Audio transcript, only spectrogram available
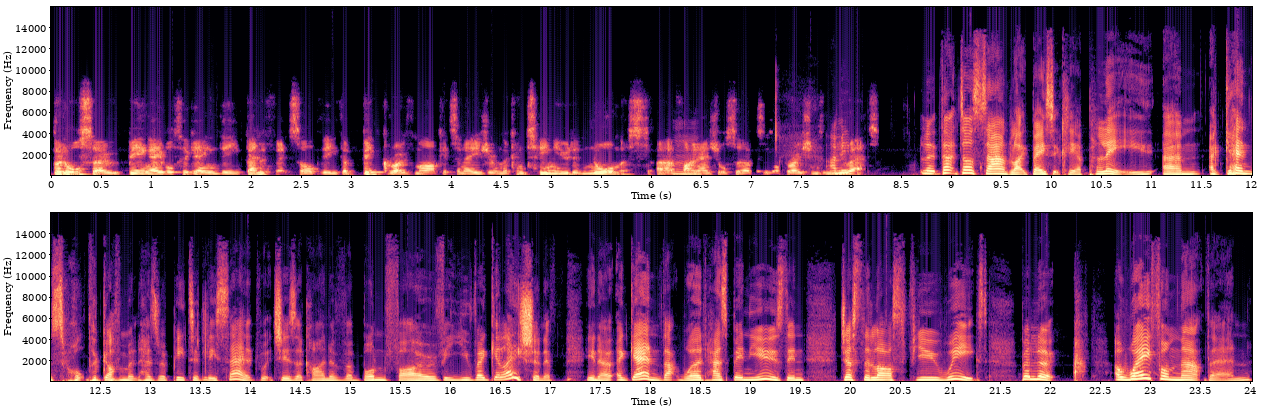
But also being able to gain the benefits of the, the big growth markets in Asia and the continued enormous uh, mm. financial services operations in the mean, US. Look, that does sound like basically a plea um, against what the government has repeatedly said, which is a kind of a bonfire of EU regulation. If you know, again, that word has been used in just the last few weeks. But look, away from that then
